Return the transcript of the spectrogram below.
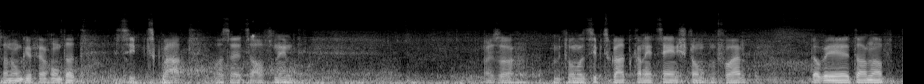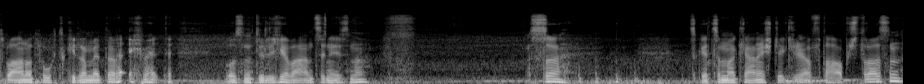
sind ungefähr 170 Watt, was er jetzt aufnimmt. Also mit 170 Watt kann ich 10 Stunden fahren. Da bin ich dann auf 250 Kilometer Reichweite, was natürlich ein Wahnsinn ist. Ne? So, Jetzt geht es einmal ein kleines Stückchen auf der Hauptstraße.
